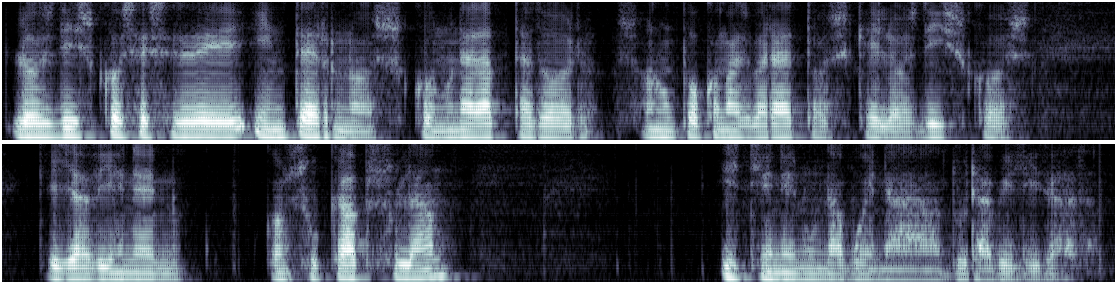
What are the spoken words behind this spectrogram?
Los discos SSD internos con un adaptador son un poco más baratos que los discos que ya vienen con su cápsula y tienen una buena durabilidad.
